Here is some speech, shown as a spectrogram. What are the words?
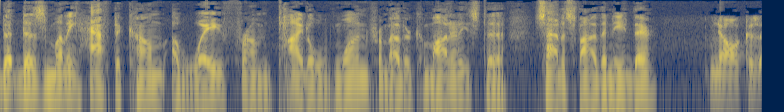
Does money have to come away from Title One from other commodities to satisfy the need there? No, because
